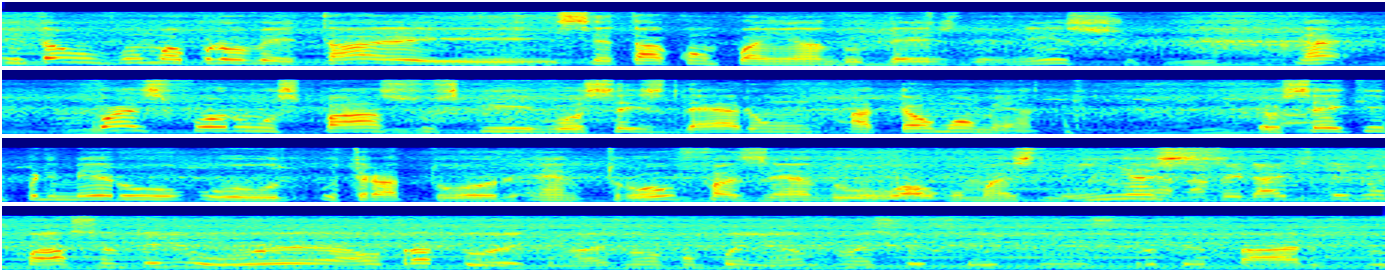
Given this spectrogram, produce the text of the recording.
Então vamos aproveitar e você está acompanhando desde o início, né? Quais foram os passos que vocês deram até o momento? Eu sei que primeiro o, o trator entrou fazendo algumas linhas. É, na verdade teve um passo anterior ao trator, que nós não acompanhamos, mas foi feito com os proprietários do,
